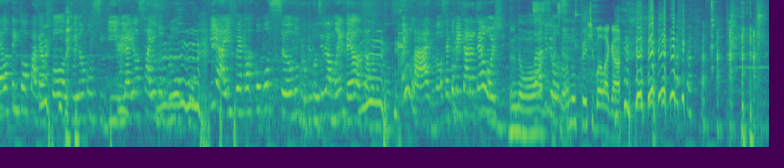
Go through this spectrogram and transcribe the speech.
ela tentou apagar a foto e não conseguiu. E aí ela saiu do grupo. E aí foi aquela comoção no grupo. Inclusive a mãe dela tava no grupo. Foi hilário, nossa, é comentário até hoje. Nossa. Maravilhoso. Só no peixe bola gato.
